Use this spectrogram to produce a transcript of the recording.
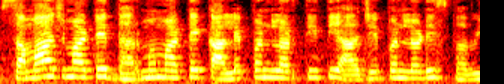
સમાજ માટે, ધર્મ માટે કાલે પણ લડતી હતી, આજે પણ લડીશ, ભવિષ્ય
